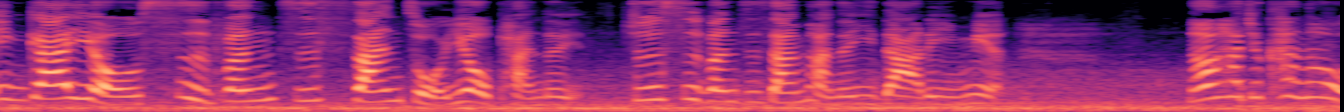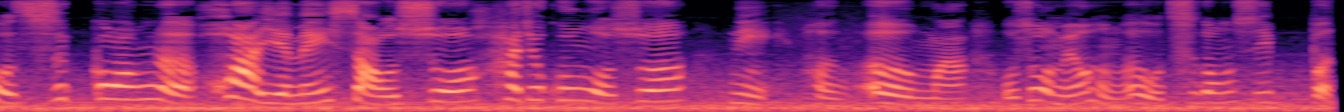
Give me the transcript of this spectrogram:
应该有四分之三左右盘的，就是四分之三盘的意大利面。然后他就看到我吃光了，话也没少说，他就跟我说：“你很饿吗？”我说：“我没有很饿，我吃东西本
